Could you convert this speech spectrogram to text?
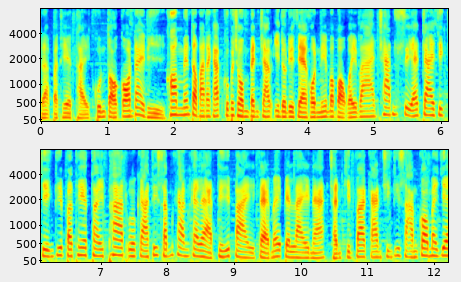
และประเทศไทย คุณต่อกรได้ดี คอมเมนต์ต่อมานะครับคุณผู้ชมเป็นชาวอินโดนีเซียคนนี้มาบอกไว้ว่าฉันเสียใจจริงๆ ที่ประเทศไทยพลาดโอกาสที่สำคัญขนาดนี้ไป แต่ไม่เป็นไรนะ ฉันคิดว่าการชิงที่ 3 ก็ไม่แย่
